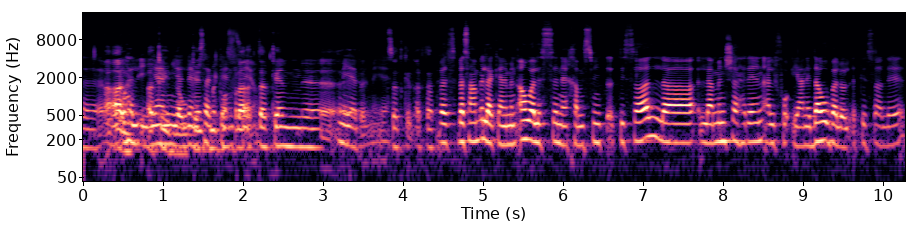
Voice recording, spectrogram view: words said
آه، وهالأيام يلي مسكرين فيها. أكثر كان آه، 100% سكت أكثر بس بس عم بقول لك يعني من أول السنة 500 اتصال ل... لمن شهرين 1000 يعني doubleوا الاتصالات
